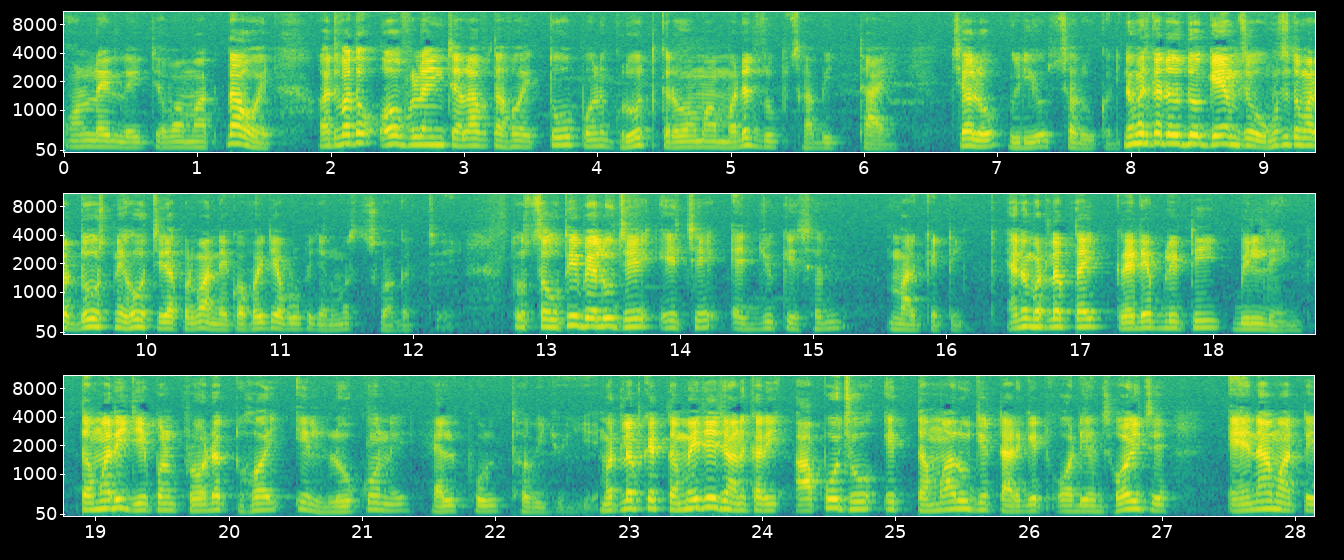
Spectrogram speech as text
ઓનલાઈન લઈ જવા માગતા હોય અથવા તો ઓફલાઈન ચલાવતા હોય તો પણ ગ્રોથ કરવામાં મદદરૂપ સાબિત થાય. ચલો વીડિયો શરૂ કરીએ. નમસ્કાર દોસ્તો, કેમ છો? હું છું તમારા દોસ્તને હો ચિરાગ પરમાર ને ફરીથી આપણું ચેનલમાં સ્વાગત છે. તો સૌથી પહેલું છે, એ છે એજ્યુકેશન માર્કેટિંગ એનો મતલબ થાય ક્રેડિબિલિટી બિલ્ડિંગ તમારી જે પણ પ્રોડક્ટ હોય એ લોકોને હેલ્પફુલ થવી જોઈએ. મતલબ કે તમે જે જાણકારી આપો છો એ તમારું જે ટાર્ગેટ ઓડિયન્સ હોય છે, એના માટે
